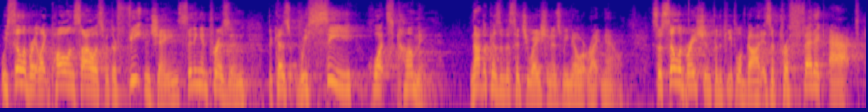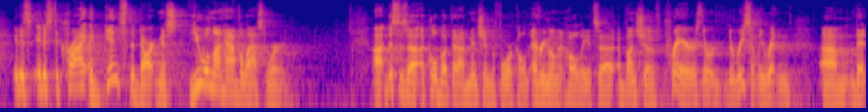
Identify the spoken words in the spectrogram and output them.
We celebrate like Paul and Silas with their feet in chains, sitting in prison, because we see what's coming, not because of the situation as we know it right now. So, celebration for the people of God is a prophetic act. It is, it is to cry against the darkness, you will not have the last word. Uh, this is a, a, cool book that I've mentioned before called Every Moment Holy. It's a, a bunch of prayers. They were, they're recently written um, that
